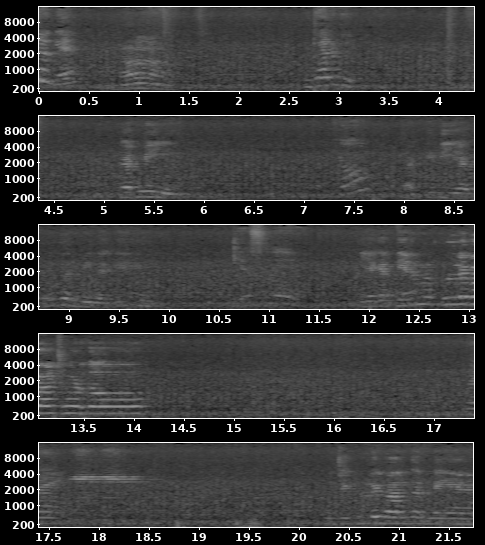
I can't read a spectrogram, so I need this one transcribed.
लगे? हाँ। गर्मी। गर्मी। क्यों? ताकि दिया को गर्मी लगे। किसने? ये कहती है ना मैं खुले बाल छोड़ दो। मुझे खुले बाल करने हैं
